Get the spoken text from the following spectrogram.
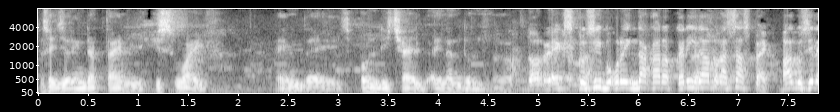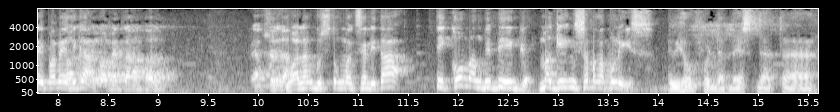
Kasi during that time, his wife and uh, his only child ay nandun. Uh, Eksklusibo ko ring nakarap kanina ang mga suspect bago sila ipamedical. Comment lang, tol. Walang gustong magsalita, tikom ang bibig maging sa mga pulis. we hope for the best that uh,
